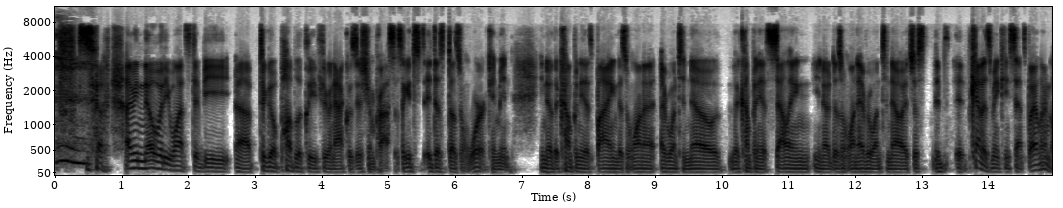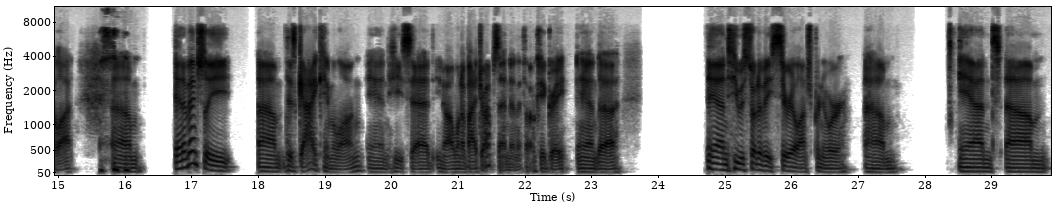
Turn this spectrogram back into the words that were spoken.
so, I mean, nobody wants to be uh, to go publicly through an acquisition process. Like it, just, it just doesn't work. I mean, you know, the company that's buying doesn't want to, everyone to know. The company that's selling, you know, doesn't want everyone to know. It's just it, it kind of doesn't make any sense. But I learned a lot. Um, and eventually, um, this guy came along and he said, you know, I want to buy DropSend, and I thought, okay, great. And uh, and he was sort of a serial entrepreneur. Um, and um,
